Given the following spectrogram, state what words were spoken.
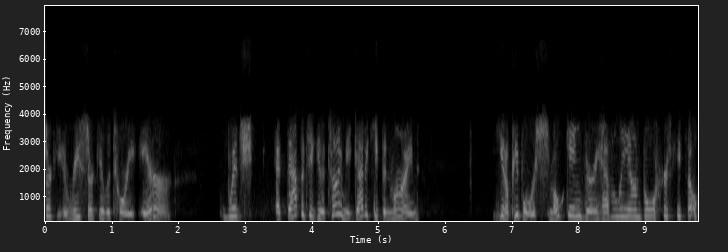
circu- recirculatory air, which at that particular time, you got to keep in mind you know, people were smoking very heavily on board. You know,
